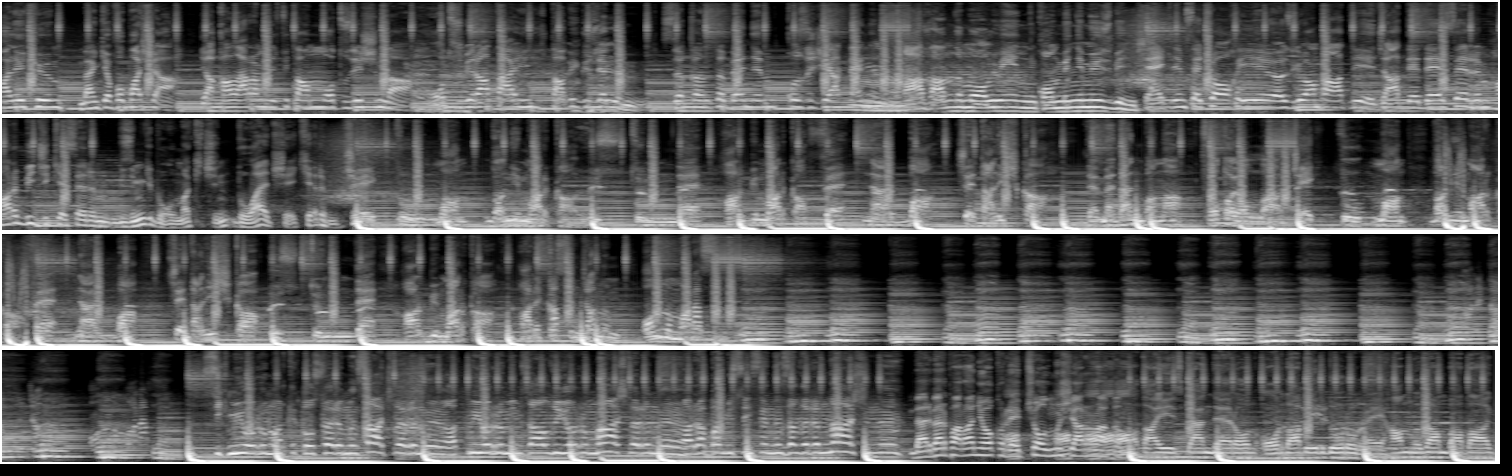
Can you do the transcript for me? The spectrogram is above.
Aleyküm ben Kefo Paşa. Yakalarım ilfi tam 30 yaşında. 31 Altay tabi güzelim. Sıkıntı benim kuzu cihat benim. Kazandım all win kombinim 100 bin. Şeklimse çok iyi özgüven patlı. Caddede eserim harbici keserim. Bizim gibi olmak için dua et şekerim. Çek duman Danimarka. Üstümde harbi marka. Fenerbahçe Talişka. Demeden bana foto yolla. Çek duman Danimarka Fenerbahçe Talişka Üstümde harbi marka. Harikasın canım on numarasın Sikmiyorum artık dostlarımın saçlarını. Atmıyorum imzalıyorum maaşlarını Arabam 180 hız alırım naaşını. Berber paran yok rapçi olmuş yarrakın Ada İskenderon orada bir durur. Reyhanlı'dan baba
